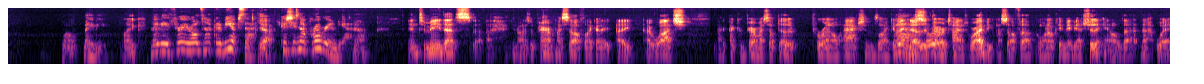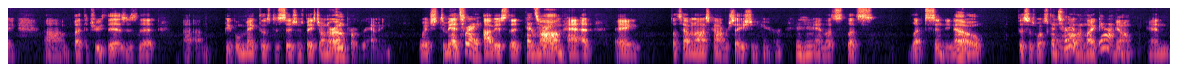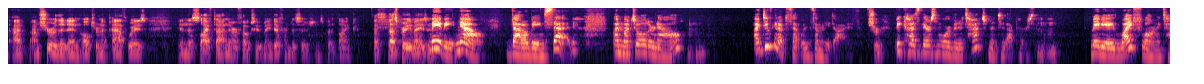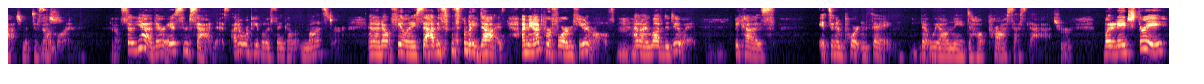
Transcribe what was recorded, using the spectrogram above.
Well, maybe. Like, Maybe the three year old's not going to be upset yeah. because she's not programmed yet. Yeah. And to me, that's, uh, you know, as a parent myself, like, I, I, I watch, I, I compare myself to other parental actions. Like, and I Yeah, know that there are times where I beat myself up going, okay, maybe I should have handled that that way. Um, but the truth is, is that um, people make those decisions based on their own programming, which to me, That's it's right. obvious that That's your right. mom had a, let's have an honest conversation here hmm and let's let's let Cindy know this is what's going on. Like yeah. you know, and I, I'm sure that in alternate pathways in this lifetime, there are folks who've made different decisions. But like that's that's pretty amazing. Maybe. Now, that all being said, I'm much older now. Mhm. I do get upset when somebody dies Sure. because there's more of an attachment to that person. hmm Maybe a lifelong attachment to Yes. someone. Yes. So, yeah, there is some sadness. I don't want people to think I'm a monster. And I don't feel any sadness when somebody dies. I mean, I perform funerals hmm and I love to do it Mhm. because it's an important thing that we all need to help process that. Sure. But at age three,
